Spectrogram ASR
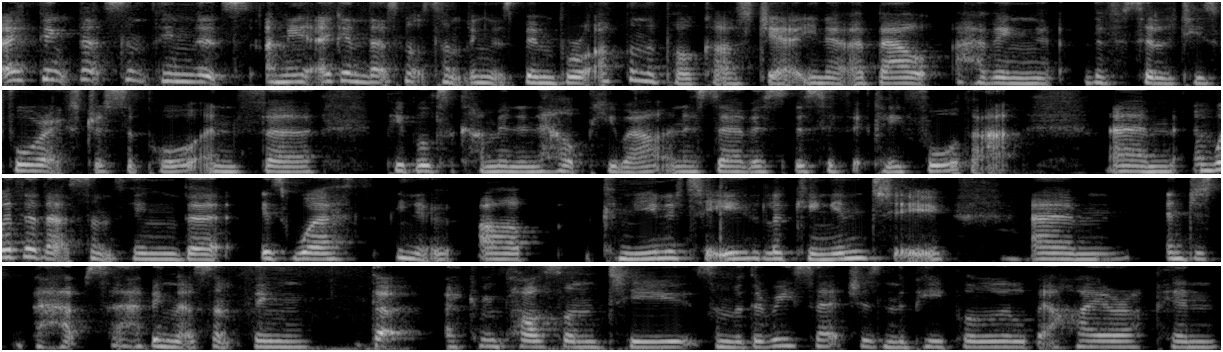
I think that's something that's, I mean, again, that's not something that's been brought up on the podcast yet, you know, about having the facilities for extra support and for people to come in and help you out in a service specifically for that. Um, and whether that's something that is worth, you know, our, community looking into um, and just perhaps having that something that I can pass on to some of the researchers and the people a little bit higher up in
